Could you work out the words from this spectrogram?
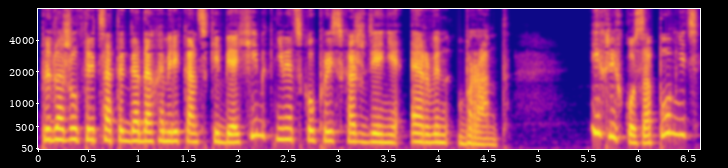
предложил в 30-х годах американский биохимик немецкого происхождения Эрвин Брандт. Их легко запомнить,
